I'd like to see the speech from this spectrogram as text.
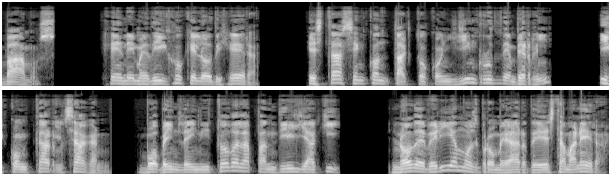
Vamos. Gene me dijo que lo dijera. ¿Estás en contacto con Jim Roddenberry? Y con Carl Sagan, Bob Einlein y toda la pandilla aquí. No deberíamos bromear de esta manera.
